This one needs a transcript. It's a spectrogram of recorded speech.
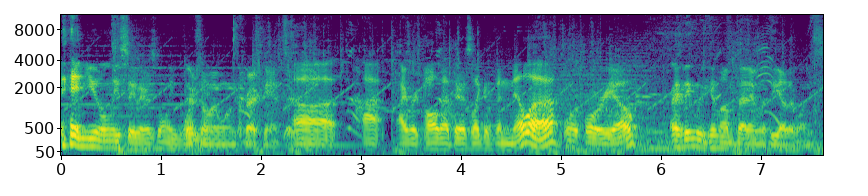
and you only say there's only one. There's only one correct answer. Uh, I, I recall that there's like a vanilla or Oreo. I think we can lump that in with the other ones.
